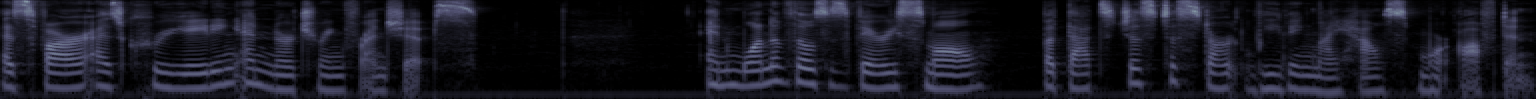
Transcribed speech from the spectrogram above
as far as creating and nurturing friendships. And one of those is very small, but that's just to start leaving my house more often.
